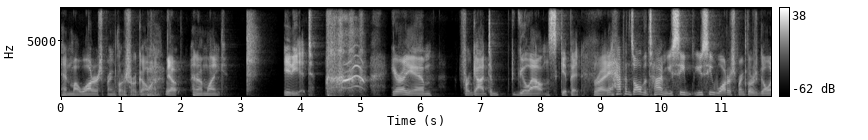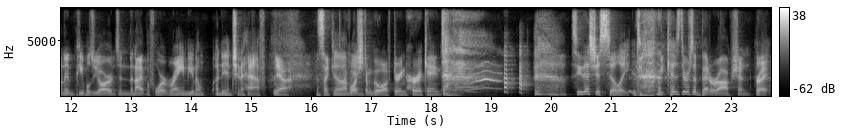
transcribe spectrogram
and my water sprinklers were going. Yep. And I'm like, idiot. Here I am, forgot to go out and skip it. Right. It happens all the time. You see you see water sprinklers going in people's yards and the night before it rained, you know, an inch and a half. Yeah. It's like, oh, I've man. watched them go off during hurricanes. See, that's just silly because there's a better option. right.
